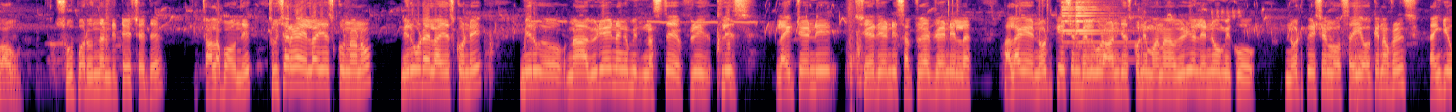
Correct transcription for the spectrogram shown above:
వావ్ సూపర్ ఉందండి టేస్ట్ అయితే. చాలా బాగుంది. చూసారుగా ఎలా చేసుకున్నాను? మీరు కూడా ఇలా చేసుకోండి. మీరు నా వీడియో అయినాక మీకు నచ్చితే ప్లీజ్ లైక్ చేయండి షేర్ చేయండి సబ్స్క్రైబ్ చేయండి. అలాగే నోటిఫికేషన్ బెల్ కూడా ఆన్ చేసుకొని మన వీడియోలు ఎన్నో మీకు నోటిఫికేషన్లు వస్తాయి. ఓకేనా ఫ్రెండ్స్? థ్యాంక్ యూ.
